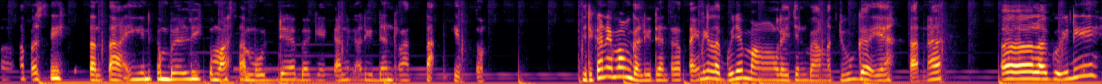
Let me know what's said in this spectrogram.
eh, apa sih tentang ingin kembali ke masa muda bagaikan Galih dan Ratna gitu. Jadi kan emang Galih dan Ratna ini lagunya emang legend banget juga ya karena uh, lagu ini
